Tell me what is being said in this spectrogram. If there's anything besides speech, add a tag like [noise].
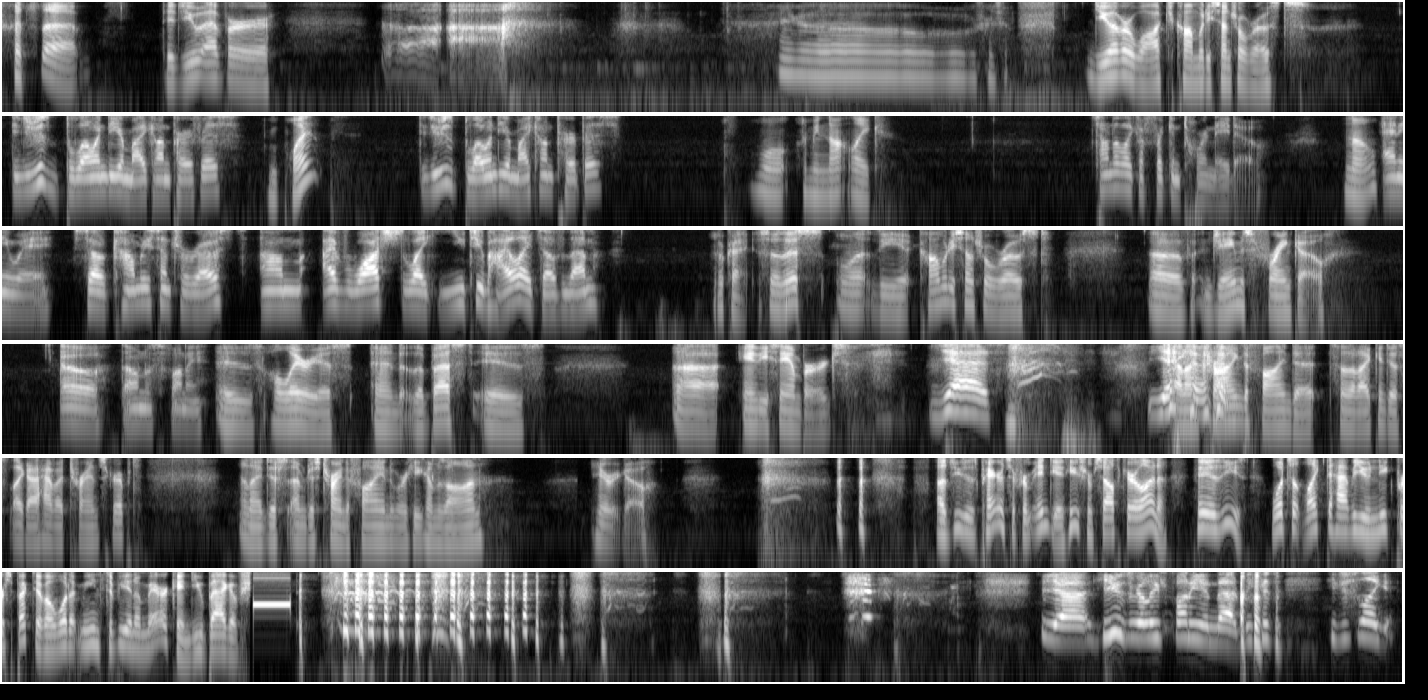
What's the? Did you ever? Uh, here you go. Do you ever watch Comedy Central roasts? Did you just blow into your mic on purpose? What? Did you just blow into your mic on purpose? Well, I mean, not like It sounded like a freaking tornado. no. Anyway, so Comedy Central roasts. Um, I've watched like YouTube highlights of them. Okay, so this what the Comedy Central roast of James Franco Oh, that one was funny. is hilarious, and the best is uh, Andy Samberg's. Yes. yeah. [laughs] and I'm trying to find it so that I can just like I have a transcript, and I just I'm just trying to find where he comes on. Here we go. [laughs] Aziz's parents are from India and he's from South Carolina. Hey Aziz, what's it like to have a unique perspective on what it means to be an American? You bag of [laughs] Yeah, he was really funny in that because he just like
